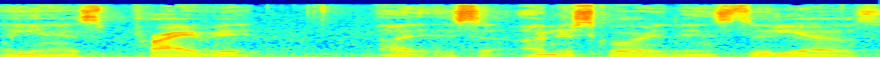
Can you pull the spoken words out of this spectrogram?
Again, it's private. Uh, it's an underscore then studios.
